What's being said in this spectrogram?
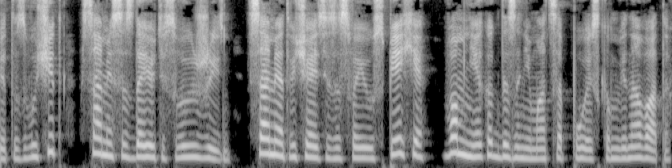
это звучит, сами создаете свою жизнь, сами отвечаете за свои успехи, вам некогда заниматься поиском виноватых.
